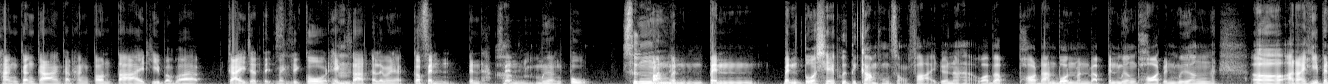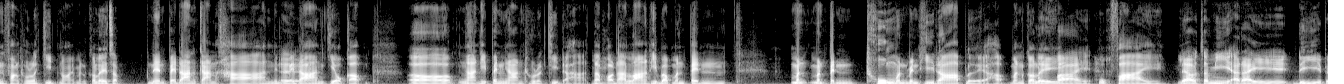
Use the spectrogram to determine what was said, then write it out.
ทางกลางๆกับทางตอนใต้ที่แบบว่า ใกล้จะติดเม็กซิโกเท็กซัสอะไรแบบเนี้ยก็เป็นเป็นเป็นเมืองปลูกฝ้ายซึ่งฝ่ามันยเหมือนเป็นเป็นตัว shape พฤติกรรมของสองฝ่ายด้วยนะฮะว่าแบบพอด้านบนมันแบบเป็นเมือง port เป็นเมืองเอ่ออะไรที่เป็นฝั่งธุรกิจหน่อยมันก็เลยจะเน้นไปด้านการค้า เน้นไปด้านเกี่ยวกับเอ่องานที่เป็นงานธุรกิจอะฮะแต่พอด้านล่างที่แบบมันเป็นมันมันเป็นทุ่งมันเป็นที่ราบเลยอะครับ มันก็เลยปลูกฝ้ายปลูกฝ้ายแล้วจะมีอะไรดีไป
